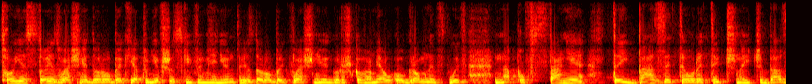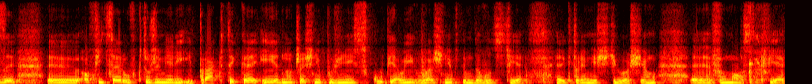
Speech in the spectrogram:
to jest, to jest właśnie dorobek, ja tu nie wszystkich wymieniłem, to jest dorobek właśnie Gorszkowa. Miał ogromny wpływ na powstanie tej bazy teoretycznej, czy bazy y, oficerów, którzy mieli i praktykę, i jednocześnie później skupiał ich właśnie w tym dowództwie, y, które mieściło się w Moskwie.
